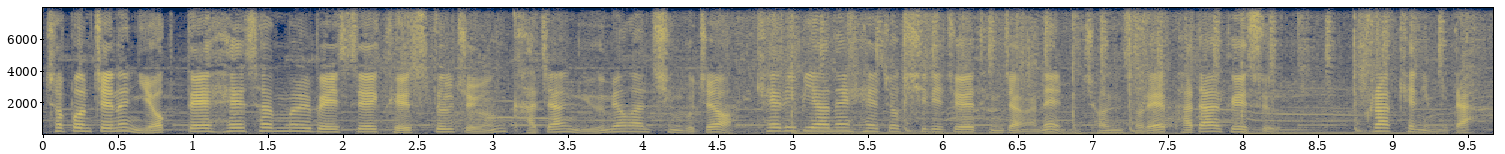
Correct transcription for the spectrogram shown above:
첫 번째는 역대 해산물 베이스의 괴수들 중 가장 유명한 친구죠. 캐리비안의 해적 시리즈에 등장하는 전설의 바다 괴수 크라켄입니다.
